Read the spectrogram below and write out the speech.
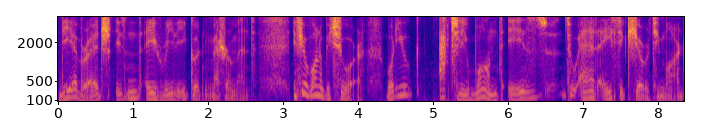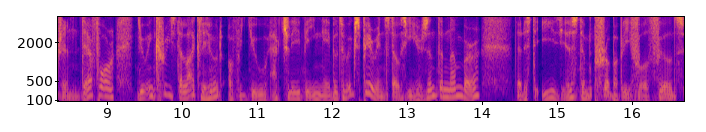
the average isn't a really good measurement. If you want to be sure, what you actually want is to add a security margin. Therefore, you increase the likelihood of you actually being able to experience those years, and the number that is the easiest and probably fulfills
